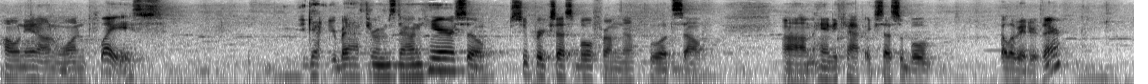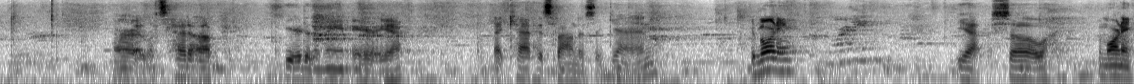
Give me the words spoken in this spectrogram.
hone in on one place. You got your bathrooms down here, so super accessible from the pool itself. Um, handicap accessible elevator there. All right, let's head up here to the main area. That cat has found us again. Good morning. Good morning. Yeah, so, good morning.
